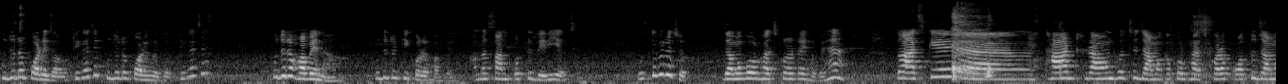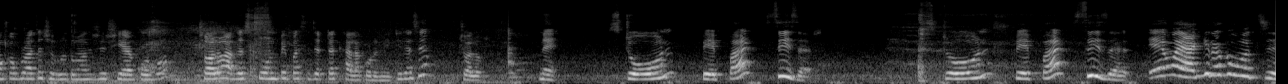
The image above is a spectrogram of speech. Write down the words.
পুজোটা পরে দাও, ঠিক আছে? পুজোটা পরে হয়ে যাক, ঠিক আছে? পুজোটা হবে না, পুজোটা কি করে হবে? আমরা স্নান করতে দেরি আছে, বুঝতে পেরেছ? জামা কাপড় ভাঁজ করাটাই হবে হ্যাঁ? তো আজকে থার্ড রাউন্ড হচ্ছে জামা কাপড় ভাঁজ করা। কত জামা কাপড় আছে সেগুলো তোমাদের সাথে শেয়ার করব। চলো আগে স্টোন পেপার সিজারটা খেলা করে নিই, ঠিক আছে? চলো, নে। Stone paper scissor. Stone paper scissor. এ আমার একই রকম হচ্ছে।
